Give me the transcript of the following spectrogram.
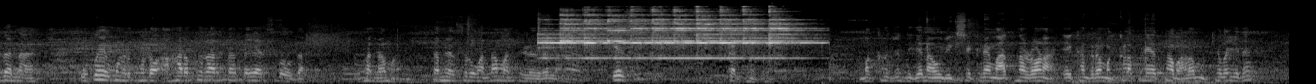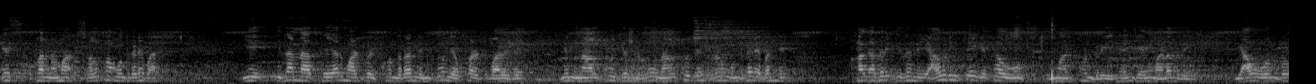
ಇದನ್ನು ಉಪಯೋಗ ಮಾಡಿಕೊಂಡು ಆಹಾರ ಪದಾರ್ಥ ತಯಾರಿಸಬಹುದಾ? ಹೊನ್ನಮ್ಮ ತಮ್ಮ ಹೆಸರು ಹೊನ್ನಮ್ಮ ಅಂತ ಹೇಳಿದ್ರಲ್ಲ. ಎಸ್ ಮಕ್ಕಳ ಜೊತೆಗೆ ನಾವು ವೀಕ್ಷಕರೇ ಮಾತನಾಡೋಣ. ಏಕೆಂದರೆ ಮಕ್ಕಳ ಪ್ರಯತ್ನ ಬಹಳ ಮುಖ್ಯವಾಗಿದೆ. ಎಸ್ ಹೊನ್ನಮ್ಮ ಸ್ವಲ್ಪ ಮುಂದ್ಗಡೆ ಬಾ. ಈ ಇದನ್ನು ತಯಾರು ಮಾಡಬೇಕು ಅಂದ್ರೆ ನಿಮ್ಮದು ಎಫರ್ಟ್ ಭಾಳ ಇದೆ. ನಿಮ್ಮ ನಾಲ್ಕು ಜನರು ನಾಲ್ಕು ಜನರು ಮುಂದೆ ಬನ್ನಿ. ಹಾಗಾದರೆ ಇದನ್ನು ಯಾವ ರೀತಿಯಾಗಿ ತಾವು ಮಾಡ್ಕೊಂಡ್ರಿ, ಹೆಂಗೆ ಹೆಂಗೆ ಮಾಡಿದ್ರಿ, ಯಾವ ಒಂದು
